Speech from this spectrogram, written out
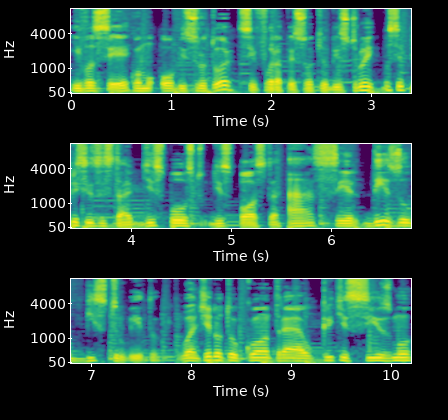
E você, como obstrutor, se for a pessoa que obstrui, você precisa estar disposto, disposta a ser desobstruído. O antídoto contra o criticismo,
